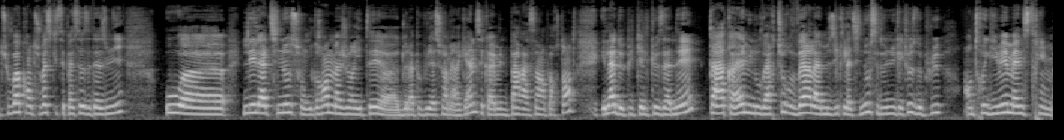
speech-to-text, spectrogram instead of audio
tu vois, quand tu vois ce qui s'est passé aux États-Unis, où euh, les latinos sont une grande majorité euh, de la population américaine, c'est quand même une part assez importante. Et là, depuis quelques années, t'as quand même une ouverture vers la musique latino, c'est devenu quelque chose de plus, entre guillemets, mainstream.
